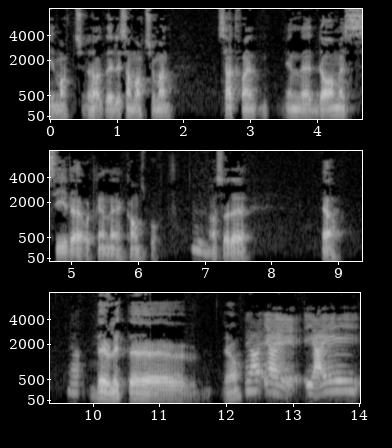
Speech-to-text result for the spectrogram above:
i match, at det er litt sånn macho, men sett fra en en dames side å trene kampsport. Altså det Ja. Ja. Det er jo litt uh, Ja. Ja, jeg, jeg,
